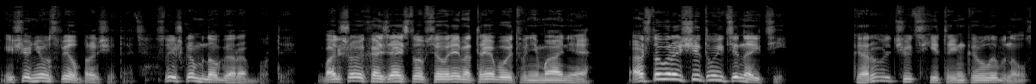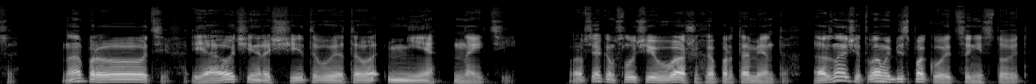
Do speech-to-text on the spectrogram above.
еще не успел прочитать. Слишком много работы. Большое хозяйство все время требует внимания. А что вы рассчитываете найти? Король чуть хитренько улыбнулся. Напротив, я очень рассчитываю этого не найти. Во всяком случае, в ваших апартаментах. А значит, вам и беспокоиться не стоит.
